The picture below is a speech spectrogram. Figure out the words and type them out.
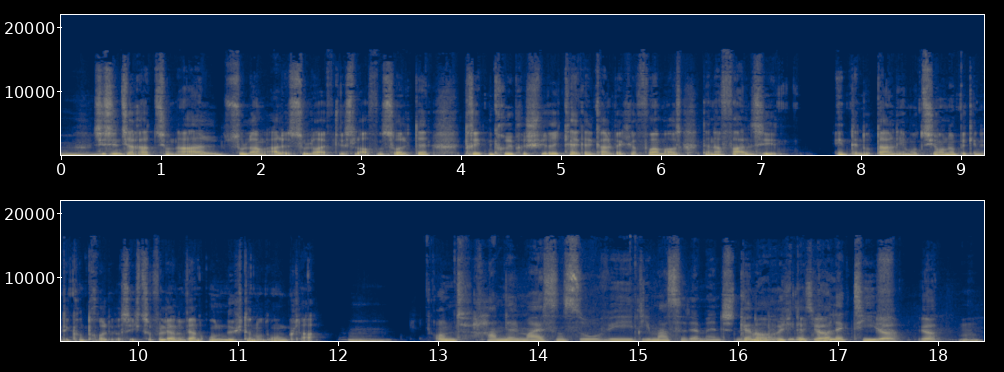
Mhm. Sie sind sehr rational, solange alles so läuft, wie es laufen sollte, treten gröbere Schwierigkeiten, egal welcher Form aus, dann erfahren sie in den totalen Emotionen und beginnen die Kontrolle über sich zu verlieren und werden unnüchtern und unklar. Mhm. Und handeln meistens so, wie die Masse der Menschen genau, handelt, richtig, wie das ja, Kollektiv. Ja, ja. Mhm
